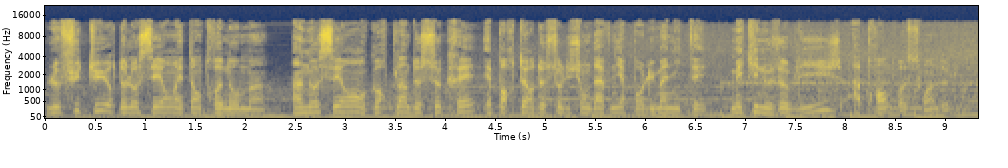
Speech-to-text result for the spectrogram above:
Le futur de l'océan est entre nos mains. Un océan encore plein de secrets et porteur de solutions d'avenir pour l'humanité, mais qui nous oblige à prendre soin de lui.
